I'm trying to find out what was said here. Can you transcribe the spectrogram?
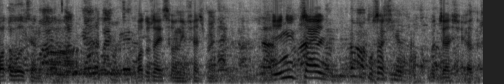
কত বলছেন? কত চাইছে উনি শেষ ম্যাচ ইনি চাই পঁচাশি হাজার। পঁচাশি হাজার।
